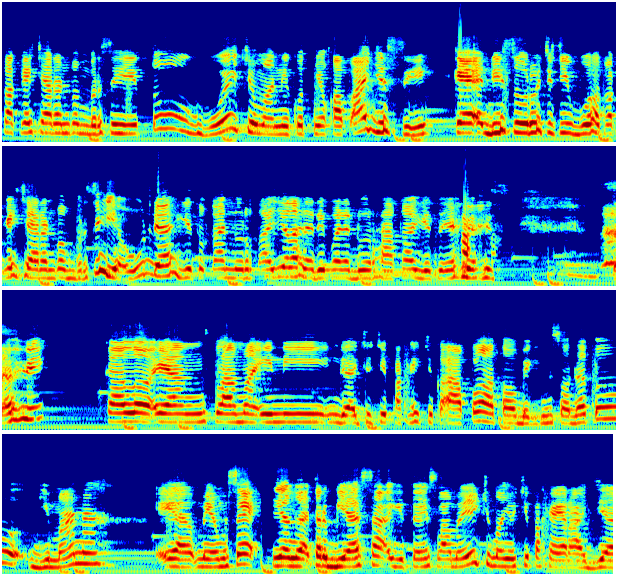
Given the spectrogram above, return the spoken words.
pakai cairan pembersih itu gue cuma ikut nyokap aja sih. Kayak disuruh cuci buah pakai cairan pembersih ya udah gitu kan nurut aja lah daripada durhaka gitu ya guys. Tapi kalau yang selama ini nggak cuci pakai cuka apel atau baking soda tuh gimana? Ya, ya maksudnya ya nggak terbiasa gitu yang selama ini cuma nyuci pakai air aja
